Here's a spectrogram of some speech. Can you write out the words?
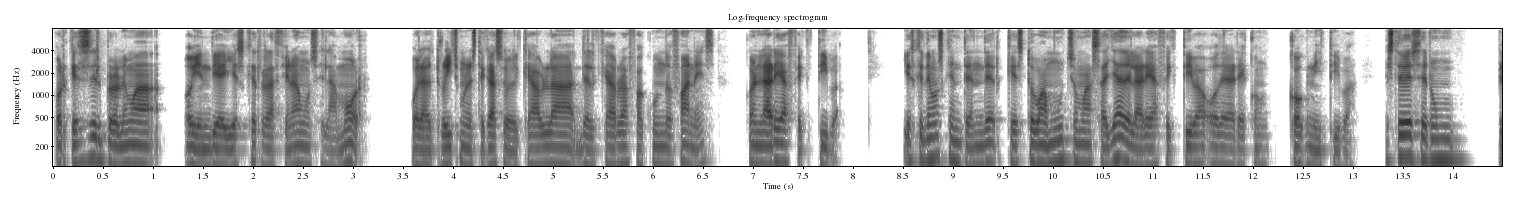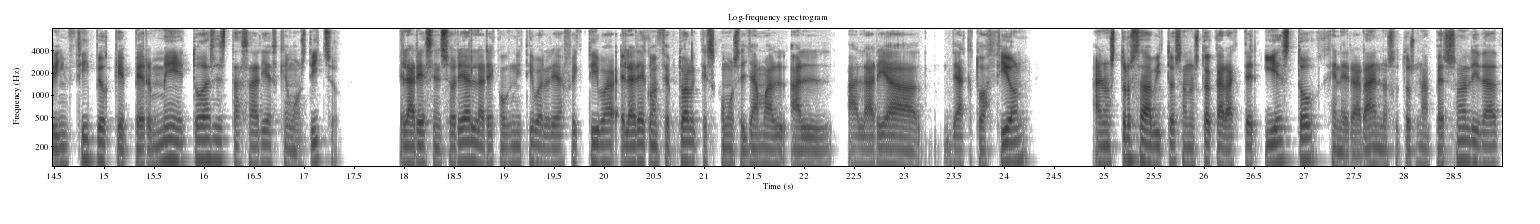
porque ese es el problema hoy en día y es que relacionamos el amor o el altruismo en este caso del que habla, del que habla Facundo Fanes con el área afectiva. Y es que tenemos que entender que esto va mucho más allá del área afectiva o del área cognitiva. Este debe ser un principio que permee todas estas áreas que hemos dicho el área sensorial, el área cognitiva, el área afectiva, el área conceptual, que es como se llama al, área de actuación, a nuestros hábitos, a nuestro carácter, y esto generará en nosotros una personalidad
